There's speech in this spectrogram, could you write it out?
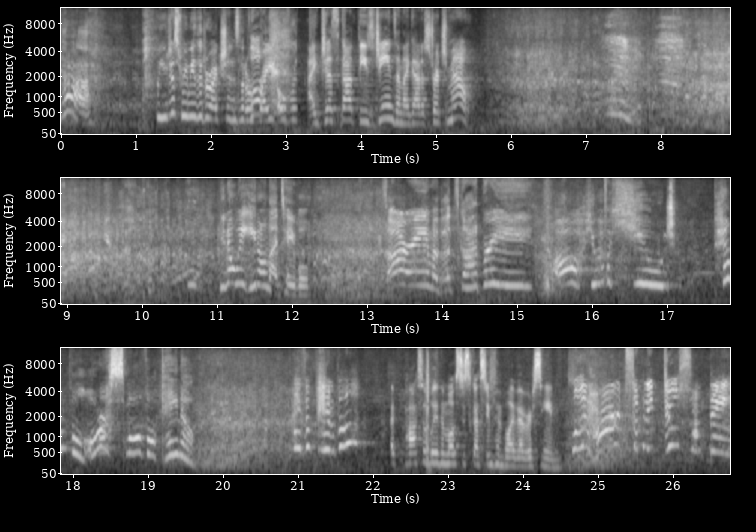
Yeah. Will you just read me the directions that are Look. right over... I just got these jeans and I gotta stretch them out. You know we eat on that table. Sorry, my butt's gotta breathe. Oh, you have a huge pimple or a small volcano. I have a pimple? Uh, Possibly the most disgusting pimple I've ever seen. Well, it hurts. Somebody do something.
